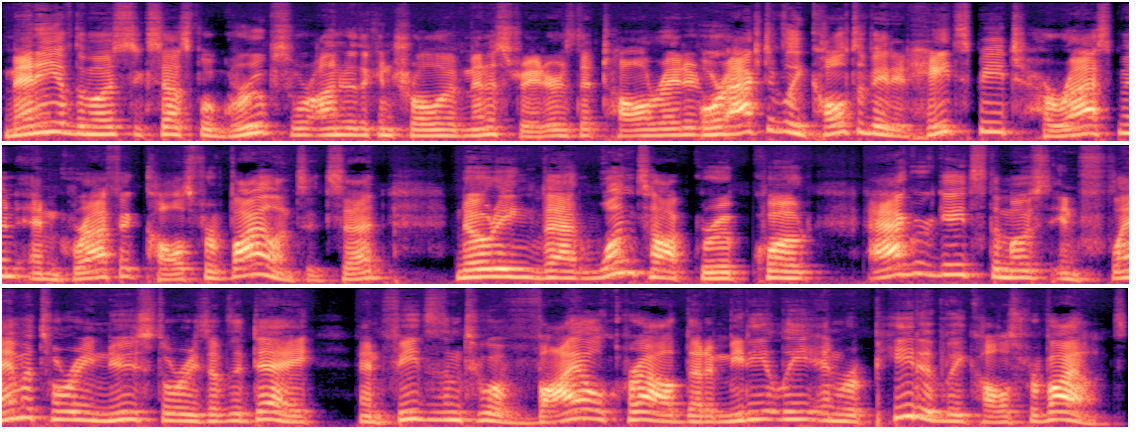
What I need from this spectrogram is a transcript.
Many of the most successful groups were under the control of administrators that tolerated or actively cultivated hate speech, harassment, and graphic calls for violence, it said, noting that one top group, quote, aggregates the most inflammatory news stories of the day and feeds them to a vile crowd that immediately and repeatedly calls for violence.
